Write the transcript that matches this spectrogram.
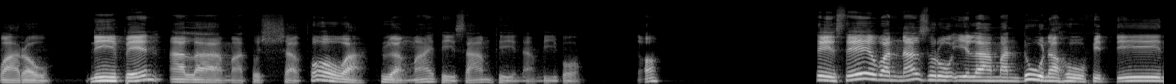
กว่าเรา นี่เป็นอาลามาตุชาโกวะเครื่องไม้ที่สามที่นบีบอกเนาะที่เสวันนัสรูอิลามันดูนะฮูฟิดดีน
